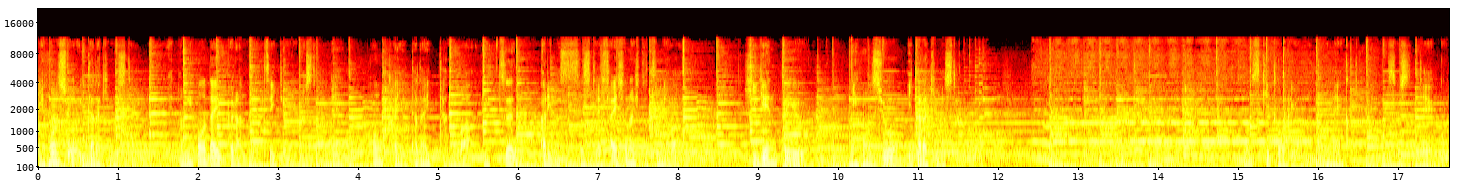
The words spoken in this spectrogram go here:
日本酒をいただきました。飲み放題プランでついておりましたので今回いただいたのは3つあります。そして最初の1つ目は秘玄という日本酒をいただきました。この透き通るような透明感。そしてこの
